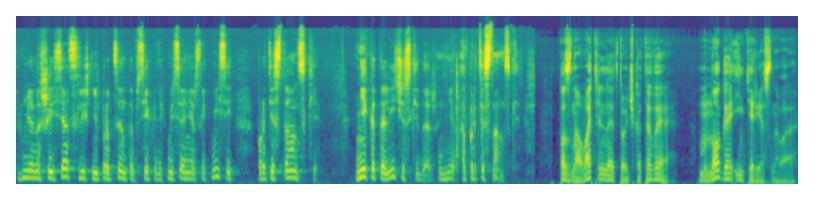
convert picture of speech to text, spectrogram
Примерно 60 с лишним процентов всех этих миссионерских миссий протестантские. Не католические даже, не, а протестантские. Познавательная точка ТВ. Много интересного.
